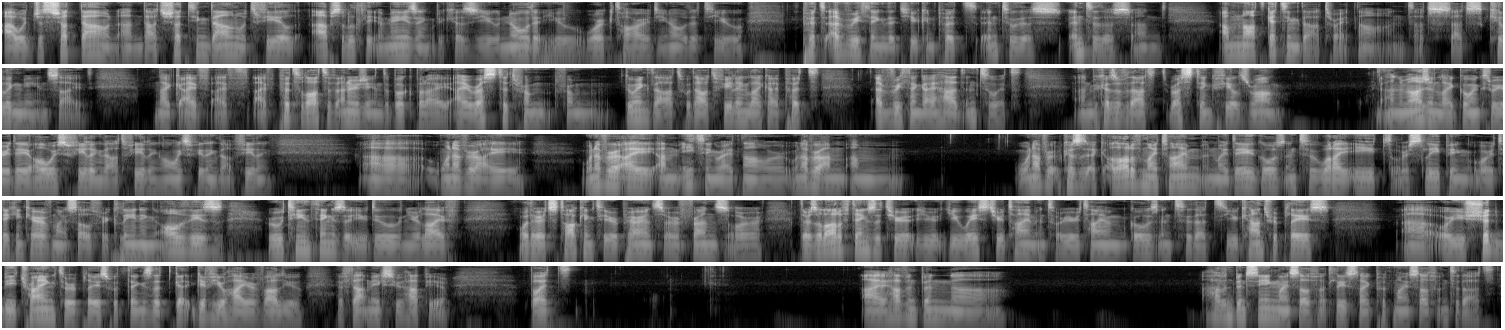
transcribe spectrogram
I would just shut down, and that shutting down would feel absolutely amazing because you know that you worked hard, you know that you put everything that you can put into this into this and I'm not getting that right now, and that's that's killing me inside. Like I've I've I've put a lot of energy in the book, but I I rested from from doing that without feeling like I put everything I had into it, and because of that, resting feels wrong. And imagine like going through your day always feeling that feeling, always feeling that feeling. Uh, whenever I, whenever I am eating right now, or whenever I'm I'm whenever because like a lot of my time and my day goes into what I eat or sleeping or taking care of myself or cleaning. All of these routine things that you do in your life whether it's talking to your parents or friends or there's a lot of things that you you you waste your time into or your time goes into that you can't replace uh, or you should be trying to replace with things that get, give you higher value if that makes you happier. But I haven't been uh, haven't been seeing myself at least like put myself into that.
